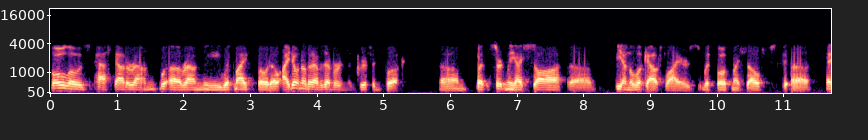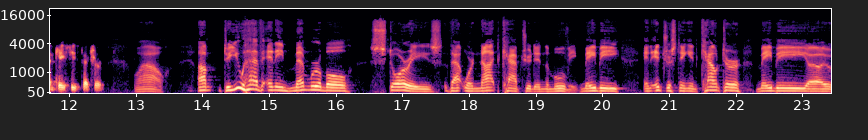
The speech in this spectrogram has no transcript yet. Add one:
bolos passed out around uh, around me with my photo. I don't know that I was ever in the Griffin book, um, but certainly I saw uh, be on the lookout flyers with both myself uh, and Casey's picture. Wow. Um, do you have any memorable stories that were not captured in the movie? Maybe an interesting encounter, maybe uh,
